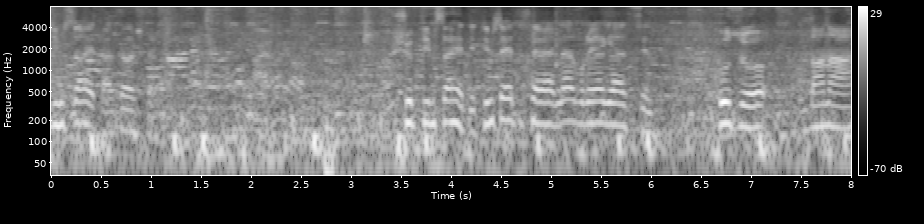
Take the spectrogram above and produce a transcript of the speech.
Timsah eti arkadaşlar. Şu timsah eti. Timsah eti severler buraya gelsin. Kuzu, dana.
